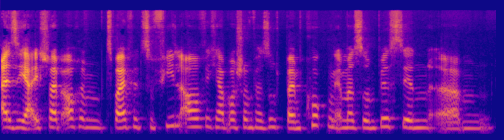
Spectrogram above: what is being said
also ja, ich schreibe auch im Zweifel zu viel auf. Ich habe auch schon versucht, beim Gucken immer so ein bisschen ähm,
